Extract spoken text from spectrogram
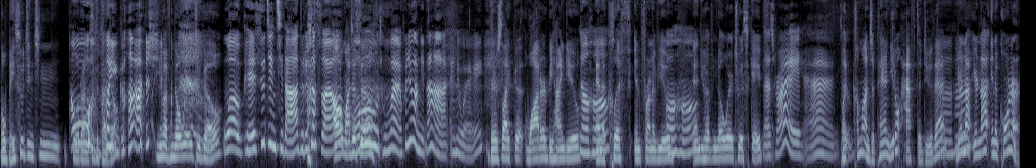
뭐 배수진 친구랑 오 마이 비슷하죠? 갓. You have nowhere to go. 와우, 배수진 치다 들으셨어요? 어, 맞았어요. 오, 정말 훌륭합니다. Anyway. There's like uh, water behind you Uh-huh. and a cliff in front of you, and you have nowhere to escape. That's right. 아, But come on, Japan, you don't have to do that. You're not. You're not in a corner.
